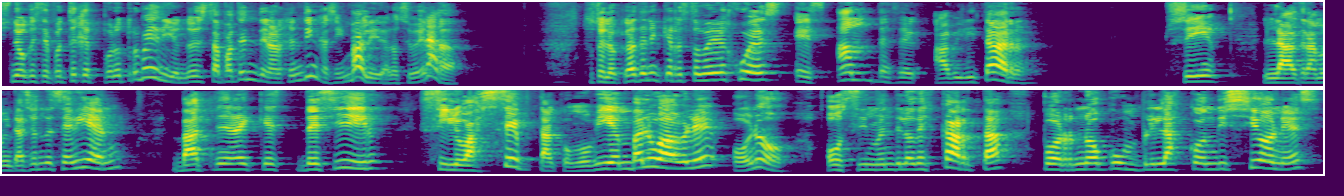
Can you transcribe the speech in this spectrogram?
sino que se protege por otro medio. Entonces esta patente en Argentina es inválida, no se ve nada. Entonces lo que va a tener que resolver el juez es, antes de habilitar ¿sí? la tramitación de ese bien, va a tener que decidir si lo acepta como bien valuable o no, o simplemente lo descarta por no cumplir las condiciones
